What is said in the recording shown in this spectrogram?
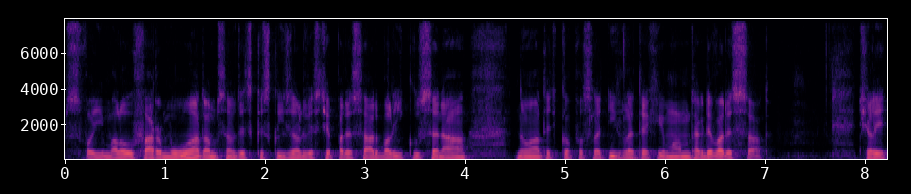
svoji malou farmu a tam jsem vždycky sklízel 250 balíků sena, no a teď v posledních letech jich mám tak 90. Čili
